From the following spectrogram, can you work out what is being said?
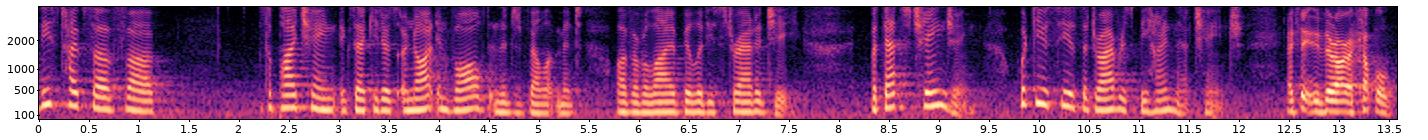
these types of uh, supply chain executives are not involved in the development of a reliability strategy. But that's changing. What do you see as the drivers behind that change? I think there are a couple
